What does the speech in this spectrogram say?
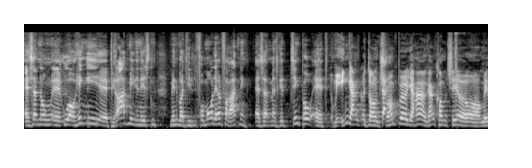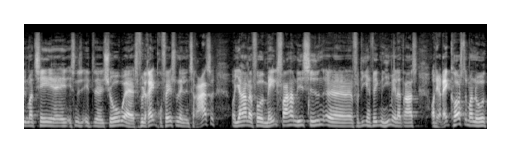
Altså nogle øh, uafhængige øh, piratmedier næsten, men hvor de formår at lave en forretning. Altså, man skal tænke på, at... Jo, men ikke engang Donald der... Trump. Øh, jeg har engang kommet til at, at melde mig til øh, sådan et, et show af selvfølgelig rent professionel interesse, og jeg har da fået mails fra ham lige siden, øh, fordi han fik min e-mailadresse, og det har da ikke kostet mig noget.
